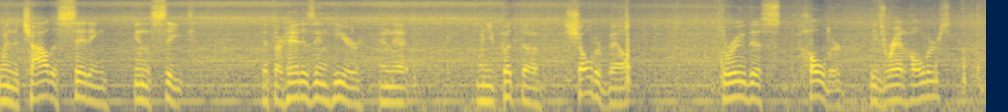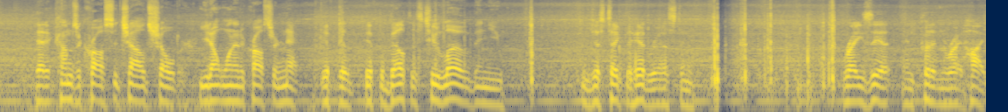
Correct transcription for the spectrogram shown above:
when the child is sitting in the seat that their head is in here and that when you put the shoulder belt through this holder these red holders that it comes across the child's shoulder. You don't want it across their neck. If the if the belt is too low, then you, you just take the headrest and raise it and put it in the right height.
